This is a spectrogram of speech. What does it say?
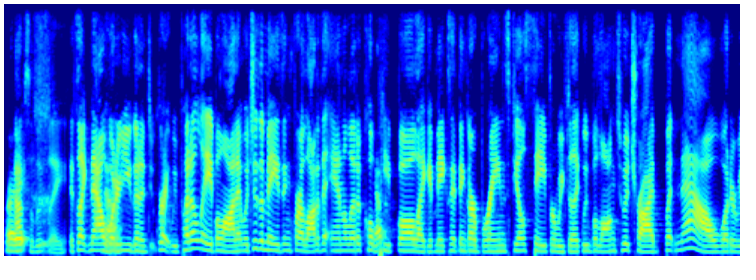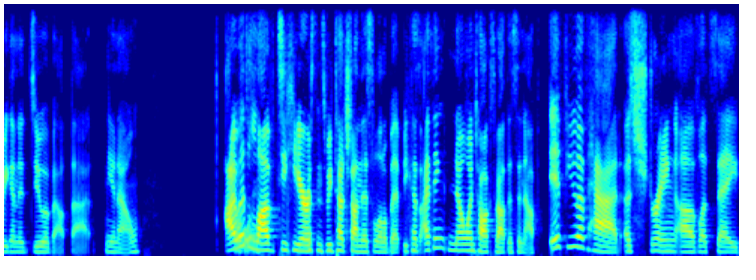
right? Absolutely. It's like now, what are you going to do? Great, we put a label on it, which is amazing for a lot of the analytical yep. people. Like it makes, I think, our brains feel safer. We feel like we belong to a tribe. But now, what are we going to do about that? You know. I would love to hear, since we touched on this a little bit, because I think no one talks about this enough. If you have had a string of, let's say,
